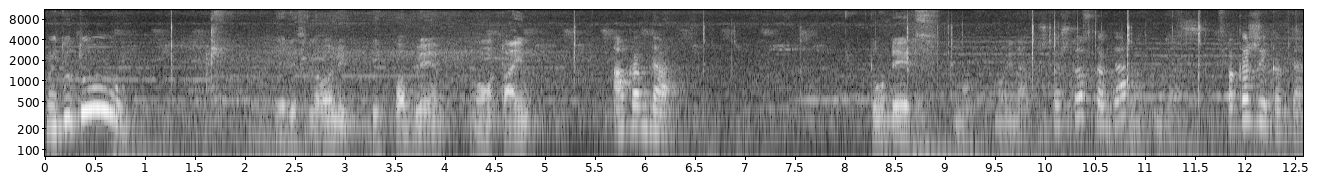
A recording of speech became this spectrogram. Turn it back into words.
Мы ту-ту. Very slowly. Big problem. No time. А когда? Two days. No, no enough. Что-что, с когда? Yeah. Покажи, когда.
